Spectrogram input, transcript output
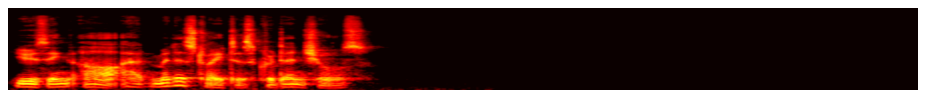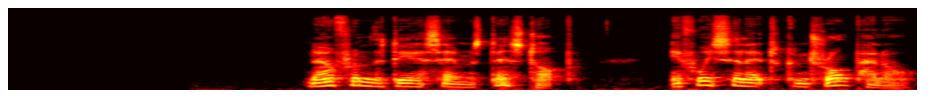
using our administrator's credentials. Now from the DSM's desktop, if we select Control Panel,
